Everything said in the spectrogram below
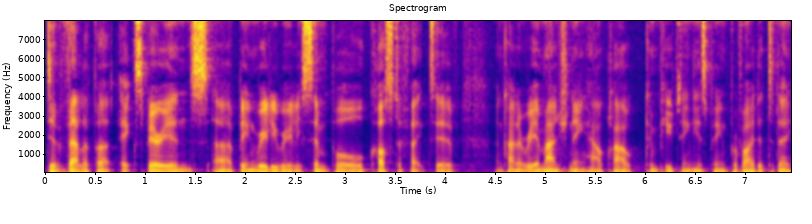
developer experience, uh, being really, really simple, cost effective, and kind of reimagining how cloud computing is being provided today.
